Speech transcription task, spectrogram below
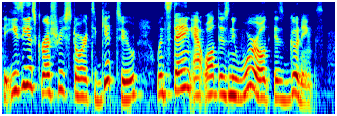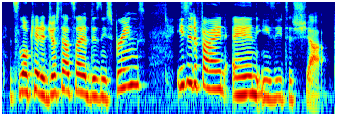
The easiest grocery store to get to when staying at Walt Disney World is Gooding's. It's located just outside of Disney Springs, easy to find and easy to shop.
